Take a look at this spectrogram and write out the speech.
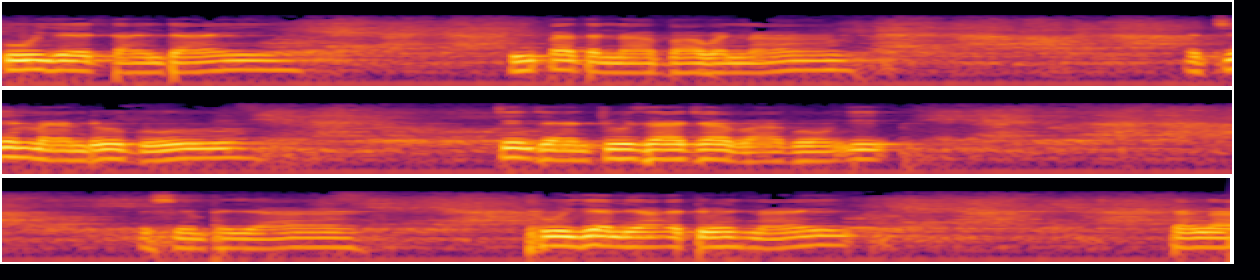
ကိုယ့်ရဲ့တိုင်တိုင်ဝိပဿနာဘာဝနာအကျင့်မှန်တို့ကိုကျင့် ကြံကြိုးစားကြပါကုန်၏အရှင်ဖျားထိုရက်များအတွင်း၌တန်ဃာ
